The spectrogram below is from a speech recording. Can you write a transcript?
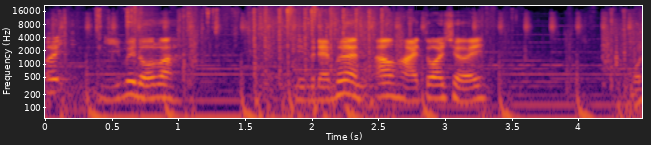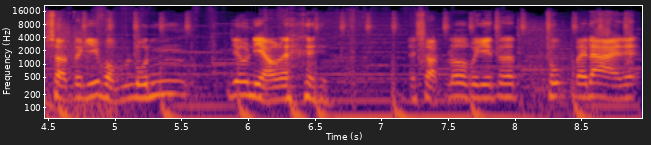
เฮ้ยยิงไม่โดนว่ะนี่เป็นไงเพื่อนเอาหายตัวเฉยโหช็อตเมื่อกี้ผมลุ้นเยี่ยวเหนียวเลยไอช็อตโลกเมื่อกี้ถ้าทุบไม่ได้เนี่ย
